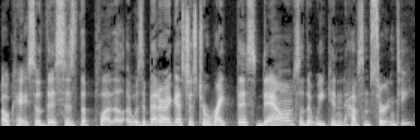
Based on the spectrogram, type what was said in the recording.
Okay, so this is the pl- was it better I guess just to write this down so that we can have some certainty?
